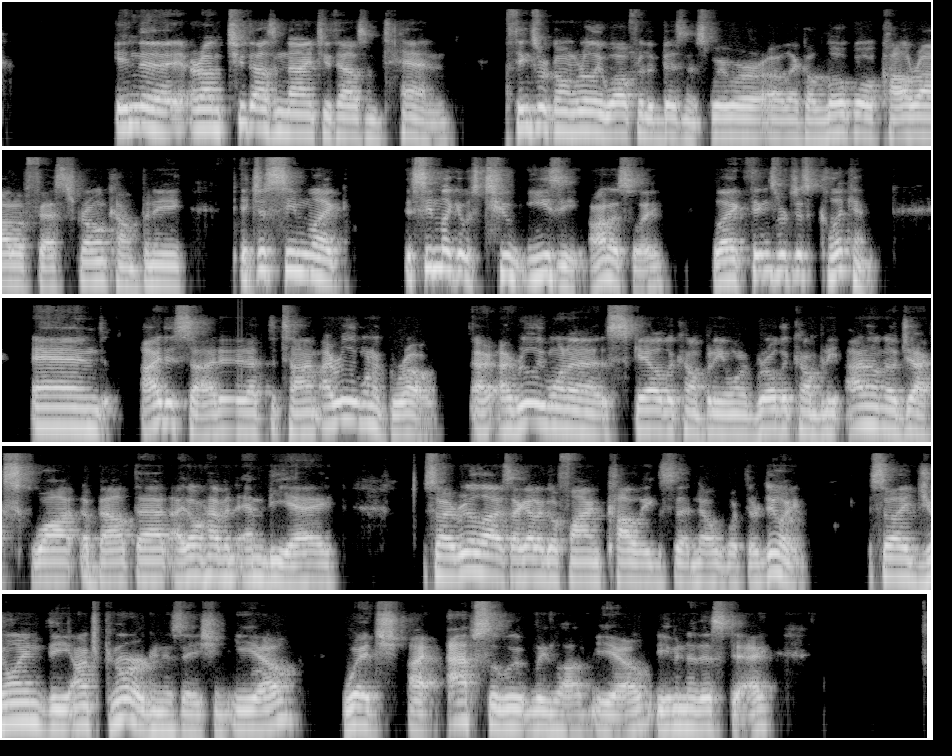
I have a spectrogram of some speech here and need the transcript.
in the around 2009 2010 things were going really well for the business we were uh, like a local colorado fast growing company it just seemed like it seemed like it was too easy honestly like things were just clicking and i decided at the time i really want to grow I, I really want to scale the company. I want to grow the company. I don't know jack squat about that. I don't have an MBA. So I realized I got to go find colleagues that know what they're doing. So I joined the entrepreneur organization, EO, which I absolutely love EO, even to this day.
